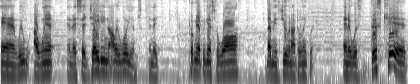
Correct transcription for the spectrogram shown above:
and we I went and they said J.D. Knolly Williams, and they put me up against the wall. That means juvenile delinquent, and it was this kid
